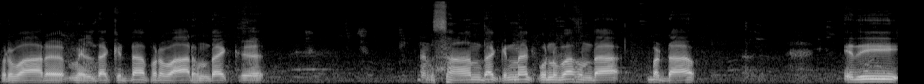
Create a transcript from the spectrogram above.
ਪਰਿਵਾਰ ਮਿਲਦਾ ਕਿੱਡਾ ਪਰਿਵਾਰ ਹੁੰਦਾ ਇੱਕ ਇਨਸਾਨ ਦਾ ਕਿੰਨਾ ਕੁਨਵਾ ਹੁੰਦਾ ਵੱਡਾ। ਇਹਦੀ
